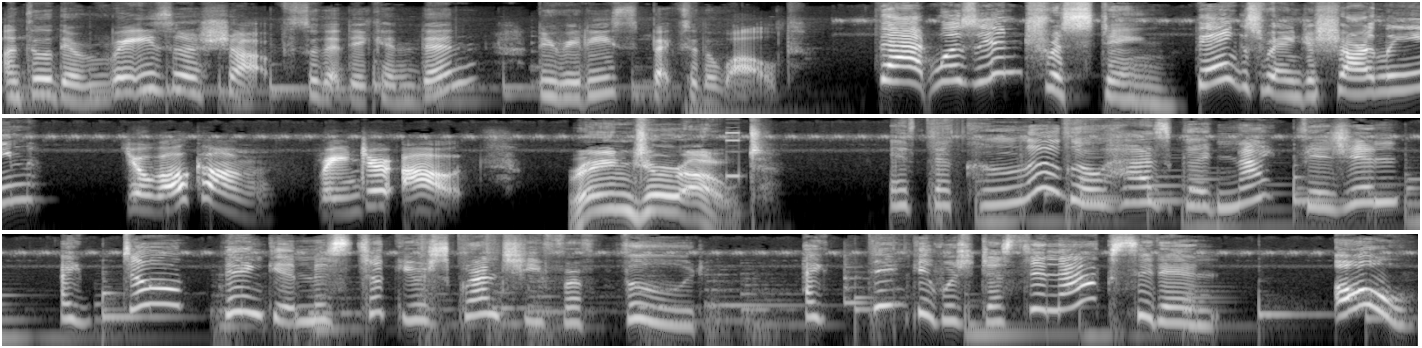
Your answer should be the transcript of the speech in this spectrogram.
until they're razor sharp so that they can then be released back to the wild. That was interesting. Thanks, Ranger Charlene. You're welcome. Ranger out. Ranger out. If the Colugo has good night vision, I don't think it mistook your scrunchie for food. I think it was just an accident. Oh,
